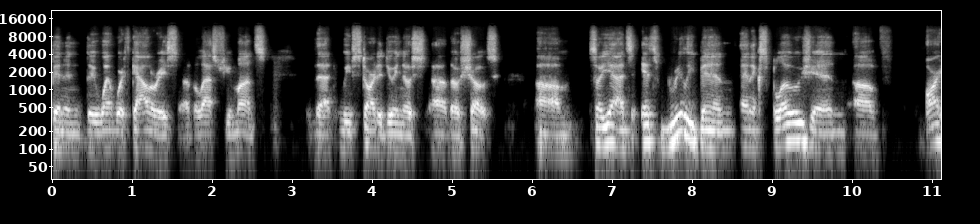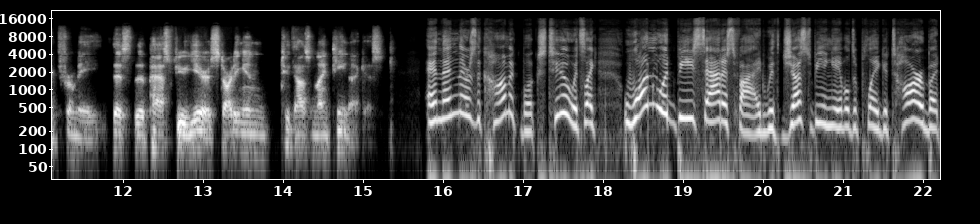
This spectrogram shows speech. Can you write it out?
been in the Wentworth galleries uh, the last few months that we've started doing those uh, those shows. Um, so yeah, it's it's really been an explosion of art for me this the past few years, starting in 2019, I guess. And then there's the comic books too. It's like one would be satisfied with just being able to play guitar, but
